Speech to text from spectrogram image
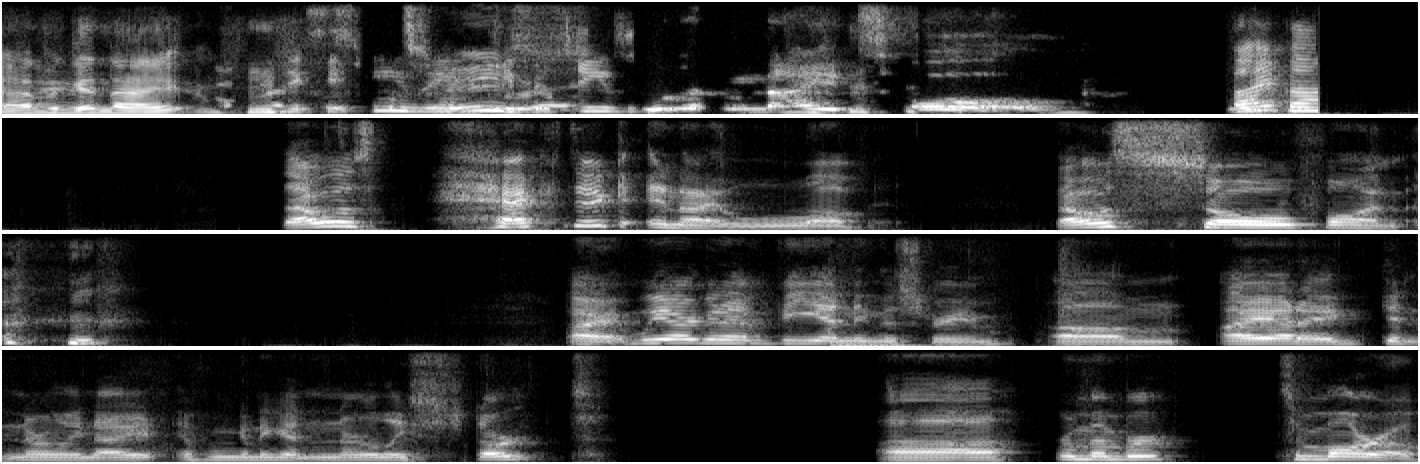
Have a good night. Take it easy. Keep it easy. Good night, full. Bye bye. That was hectic and I love it. That was so fun. Alright, we are gonna be ending the stream. Um, I gotta get an early night if I'm gonna get an early start. Uh, remember, tomorrow.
